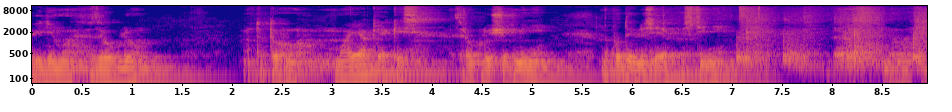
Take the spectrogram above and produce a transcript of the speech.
відомо, зроблю от того маяк якийсь зроблю, щоб мені. Ну, подивлюся, як по стіні. Давайте.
